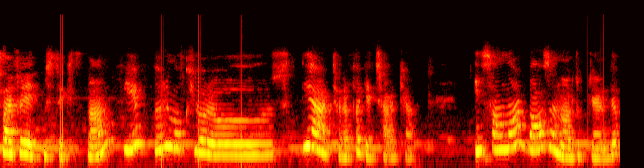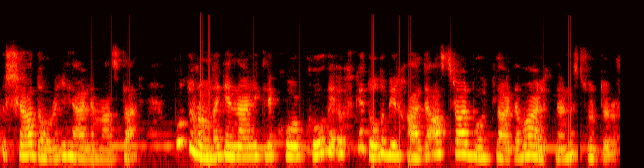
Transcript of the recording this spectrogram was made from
Sayfa 78'den bir bölüm okuyoruz. Diğer tarafa geçerken. İnsanlar bazen öldüklerinde ışığa doğru ilerlemezler. Bu durumda genellikle korku ve öfke dolu bir halde astral boyutlarda varlıklarını sürdürür.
